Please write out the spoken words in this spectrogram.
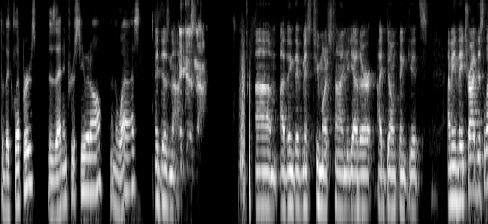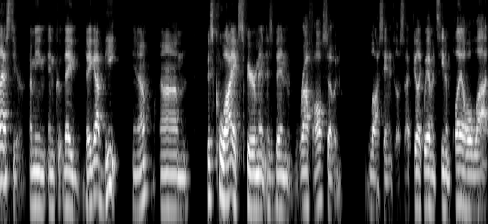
to the Clippers. Does that interest you at all in the West? It does not. It does not. Um, I think they've missed too much time together. I don't think it's. I mean, they tried this last year. I mean, and they they got beat. You know, um, this Kawhi experiment has been rough also in Los Angeles. I feel like we haven't seen him play a whole lot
